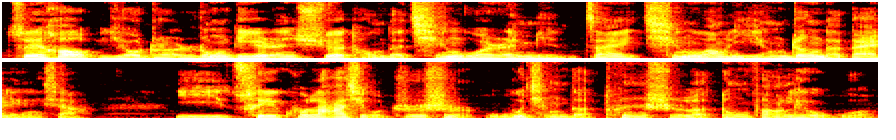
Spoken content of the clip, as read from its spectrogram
最后，有着戎狄人血统的秦国人民，在秦王嬴政的带领下，以摧枯拉朽之势，无情地吞噬了东方六国，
